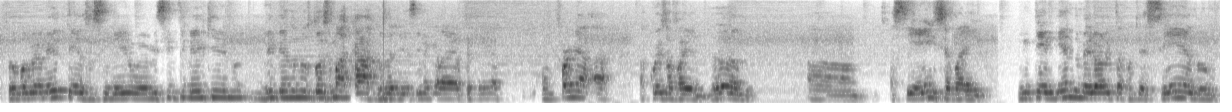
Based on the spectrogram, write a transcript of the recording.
Foi um bagulho meio tenso, assim, meio, eu me senti meio que vivendo nos 12 macacos ali, assim, naquela época. Tá Conforme a, a coisa vai andando, a, a ciência vai entendendo melhor o que está acontecendo,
